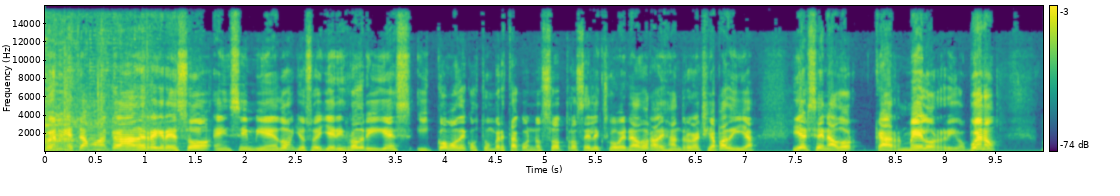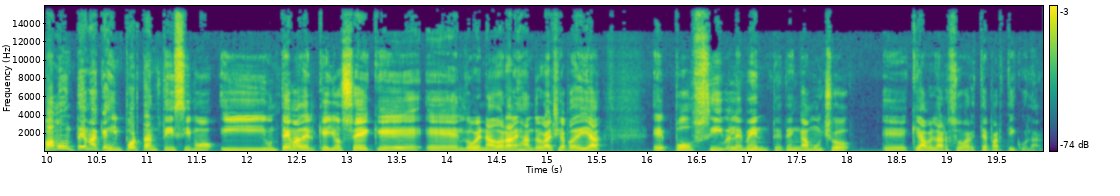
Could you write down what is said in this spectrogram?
bueno, y estamos acá de regreso en Sin Miedo. Yo soy Jerry Rodríguez y como de costumbre está con nosotros el exgobernador Alejandro García Padilla y el senador Carmelo Ríos. Bueno, vamos a un tema que es importantísimo y un tema del que yo sé que eh, el gobernador Alejandro García Padilla eh, posiblemente tenga mucho eh, que hablar sobre este particular.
